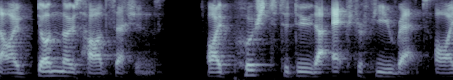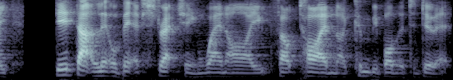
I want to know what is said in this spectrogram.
that I've done those hard sessions. I pushed to do that extra few reps. I did that little bit of stretching when I felt tired and I couldn't be bothered to do it.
